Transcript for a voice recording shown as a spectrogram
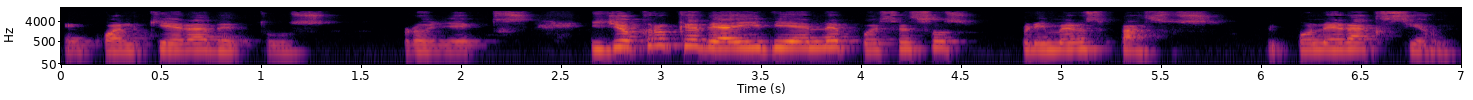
en cualquiera de tus proyectos. Y yo creo que de ahí viene pues esos primeros pasos, poner acción.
